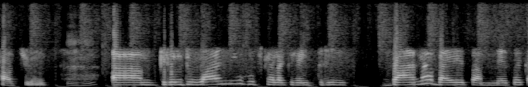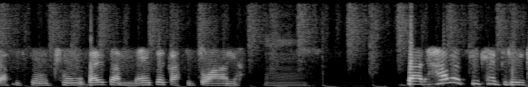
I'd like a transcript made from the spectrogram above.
classrooms. Um, grade one ho fihlela grade three, bana ba etsa mmetse ka Sesotho, ba etsa mmetse ka Setswana. But how about fitlha grade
